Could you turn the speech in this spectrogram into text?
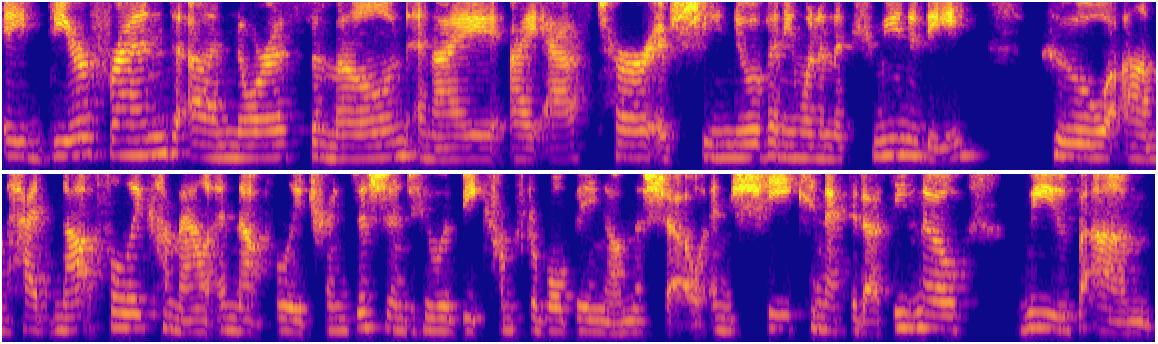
a dear friend, uh, Nora Simone, and I, I asked her if she knew of anyone in the community who um, had not fully come out and not fully transitioned who would be comfortable being on the show. And she connected us, even though we've um,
